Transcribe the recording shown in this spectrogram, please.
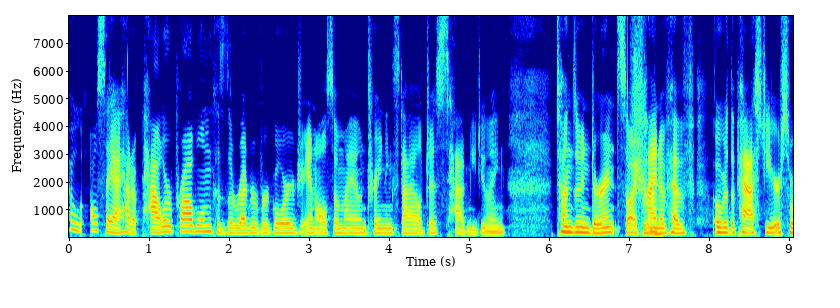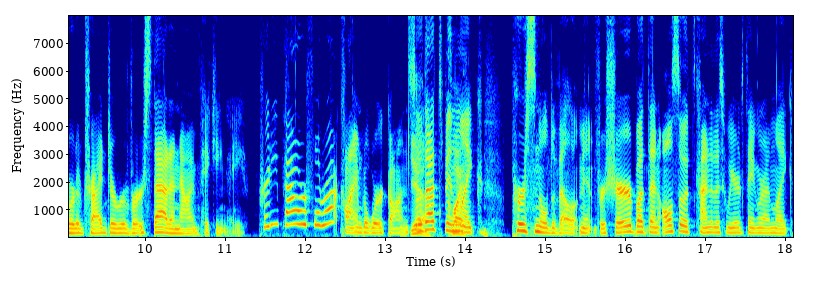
oh, I'll say I had a power problem because the Red River Gorge and also my own training style just had me doing tons of endurance. So I Sure. kind of have, over the past year, sort of tried to reverse that. And now I'm picking a pretty powerful rock climb to work on. So Yeah, that's been quite. like personal development for sure. But then also, it's kind of this weird thing where I'm like,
